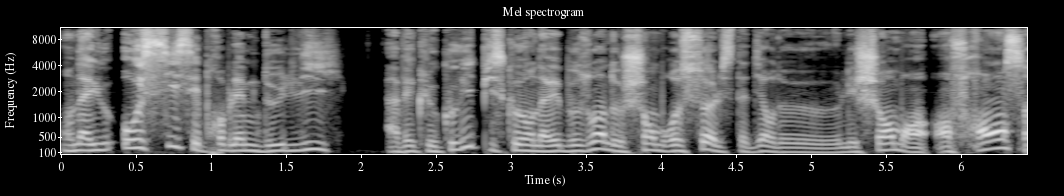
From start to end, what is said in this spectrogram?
on a eu aussi ces problèmes de lits avec le Covid, puisqu'on avait besoin de chambres seules, c'est-à-dire de les chambres en France.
